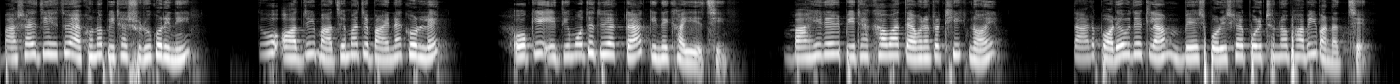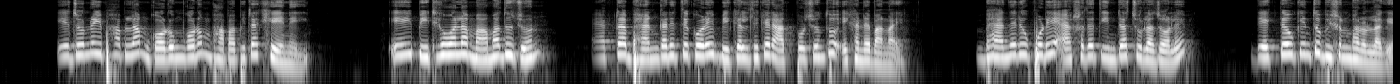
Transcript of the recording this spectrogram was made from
বাসায় যেহেতু এখনও পিঠা শুরু করিনি, তো অদ্রি মাঝে মাঝে বায়না করলে ওকে ইতিমধ্যে দু একটা কিনে খাইয়েছি। বাহিরের পিঠা খাওয়া তেমন একটা ঠিক নয় তারপরেও দেখলাম বেশ পরিষ্কার পরিচ্ছন্নভাবেই বানাচ্ছে। এজন্যই ভাবলাম গরম গরম ভাপা পিঠা খেয়ে নেই। এই পিঠেওয়ালা মামা দুজন একটা ভ্যান গাড়িতে করে বিকেল থেকে রাত পর্যন্ত এখানে বানায়। ভ্যানের উপরে একসাথে তিনটা চুলা জ্বলে। দেখতেও কিন্তু ভীষণ ভালো লাগে।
